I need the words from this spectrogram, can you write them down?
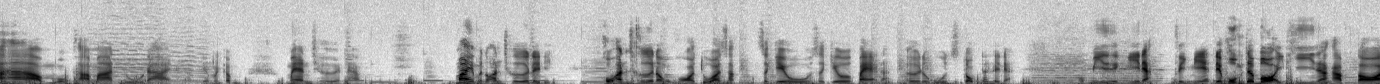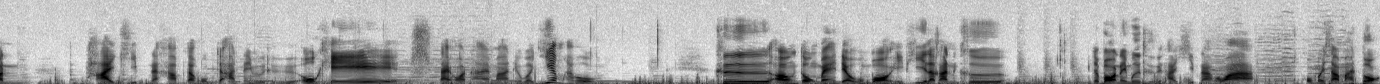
อ้าวผมสามารถดูได้นะครับเดี๋ยวมันก็ไม่อัญเชิญนะครับ ไม่มันต้องอัญเชิญเลยดิผมอัญเชิญอะผมขอจั่วสักสเกลสเกลแปดอะเออเดี๋ยวกูจบได้เลยเนี่ย ผมมีสิ่งนี้เนี่ยสิ่งนี้เดี๋ยวผมจะบอกอีกทีนะครับ ตอนท้ายคลิปนะครับ แต่ผมจะอัดในมือถือ โอเคได้ออนไลน์มาถือว่าเยี่ยมครับผม คือเอาตรงไหมเดี๋ยวผมบอกอีกทีแล้วกันคือ จะบอกในมือถือท้ายคลิปนะ เพราะว่าผมไม่สามารถบอก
